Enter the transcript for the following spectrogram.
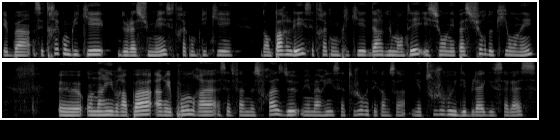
et ben c'est très compliqué de l'assumer, c'est très compliqué d'en parler, c'est très compliqué d'argumenter, et si on n'est pas sûr de qui on est, euh, on n'arrivera pas à répondre à cette fameuse phrase de Mais Marie, ça a toujours été comme ça. Il y a toujours eu des blagues salaces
